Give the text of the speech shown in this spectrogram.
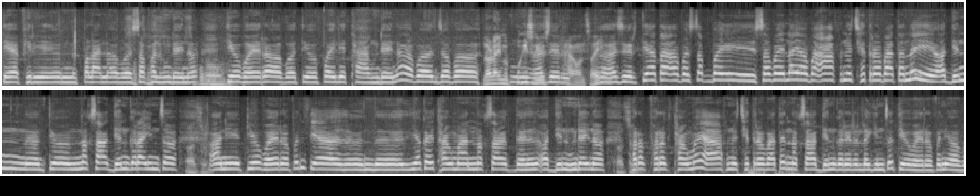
त्यहाँ फेरि प्लान अब सफल हुँदैन। त्यो भएर अब त्यो पहिले थाहा हुँदैन। अब जब हजुर? हजुर त्यहाँ त अब सबै सबैलाई अब आफ्नो क्षेत्रबाट नै अध्ययन त्यो नक्सा अध्ययन गराइन्छ। अनि त्यो भएर पनि त्यहाँ एकै ठाउँमा नक्सा अध्ययन हुँदैन। फरक फरक ठाउँमै आफ्नो क्षेत्रबाटै नक्सा अध्ययन गरेर लगिन्छ। त्यो भएर पनि अब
